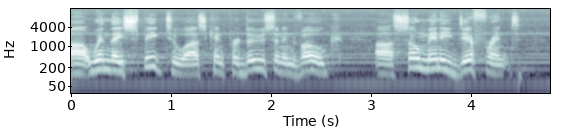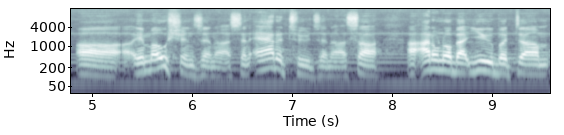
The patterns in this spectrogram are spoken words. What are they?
uh, when they speak to us can produce and invoke uh, so many different uh, emotions in us and attitudes in us. Uh, I don't know about you, but um,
